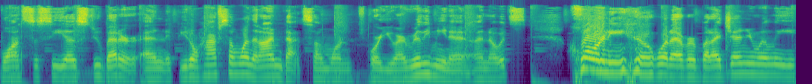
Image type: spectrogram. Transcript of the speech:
wants to see us do better. And if you don't have someone, then I'm that someone for you. I really mean it. I know it's corny or whatever, but I genuinely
